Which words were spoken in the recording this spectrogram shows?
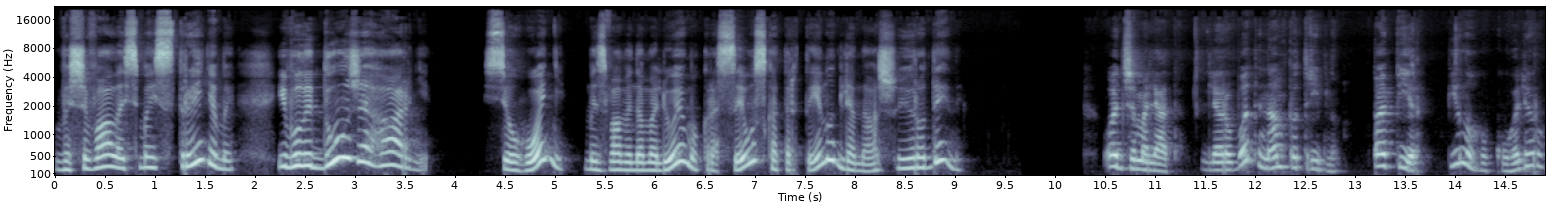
вишивалась майстринями і були дуже гарні. Сьогодні ми з вами намалюємо красиву скатертину для нашої родини. Отже, малята, для роботи нам потрібно папір білого кольору,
